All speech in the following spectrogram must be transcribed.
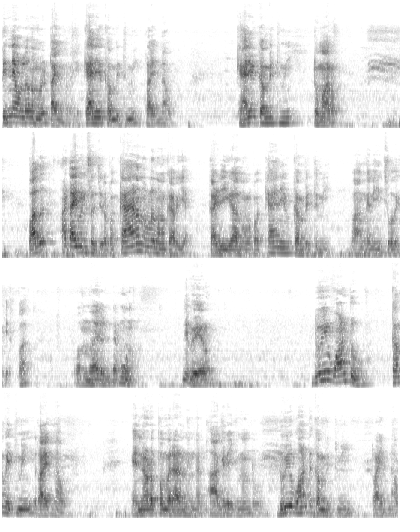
പിന്നെ ഉള്ളത് നമ്മൾ ടൈം പറയും can you come with me right now can you come with me tomorrow അപ്പം അത് ആ ടൈം അനുസരിച്ചിട്ട്. അപ്പോൾ ക്യാൻ എന്നുള്ളത് നമുക്കറിയാം. കഴിയുക എന്നുള്ളത്. അപ്പോൾ can you come with me അപ്പോൾ അങ്ങനെയും ചോദിക്കുക അപ്പോൾ ഒന്ന് രണ്ട് മൂന്ന്. ഇനി വേറൊന്ന്. Do you want to come with me right now എന്നോടൊപ്പം വരാൻ നിങ്ങൾ ആഗ്രഹിക്കുന്നുണ്ടോ? Do you want to come with me right now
